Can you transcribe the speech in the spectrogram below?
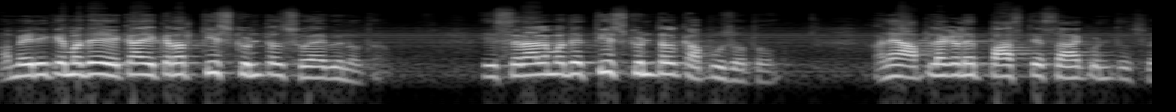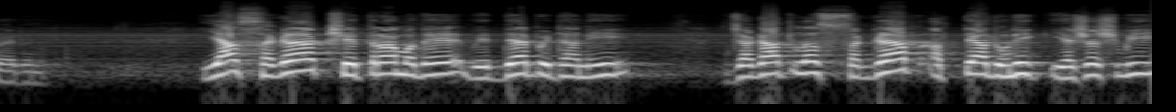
अमेरिकेमध्ये एका एकरात तीस क्विंटल सोयाबीन होतं. इस्रायलमध्ये तीस क्विंटल कापूस होतो आणि आपल्याकडे पाच ते सहा क्विंटल सोयाबीन या सगळ्या क्षेत्रामध्ये विद्यापीठांनी जगातलं सगळ्यात अत्याधुनिक यशस्वी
